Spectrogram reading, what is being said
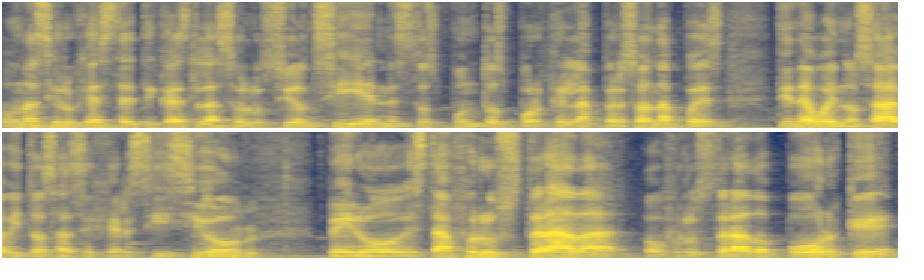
una cirugía estética es la solución sí en estos puntos porque la persona pues tiene buenos hábitos, hace ejercicio, pero está frustrada o frustrado porque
